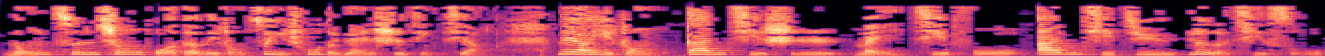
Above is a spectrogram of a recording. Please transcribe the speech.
农村生活的那种最初的原始景象。那样一种甘其食，美其服，安其居，乐其俗。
